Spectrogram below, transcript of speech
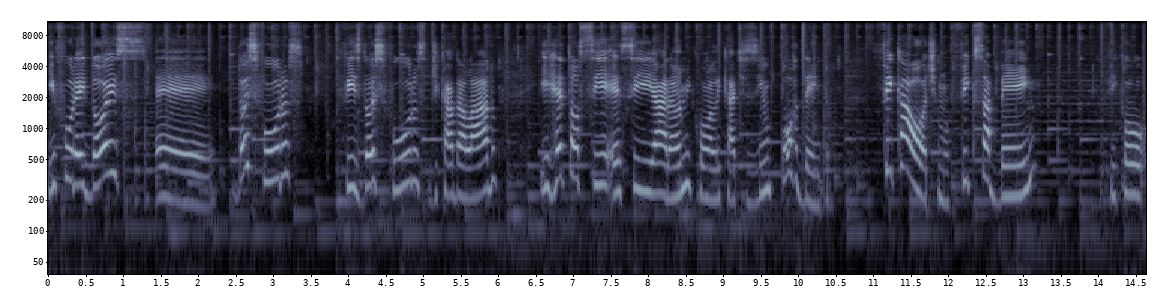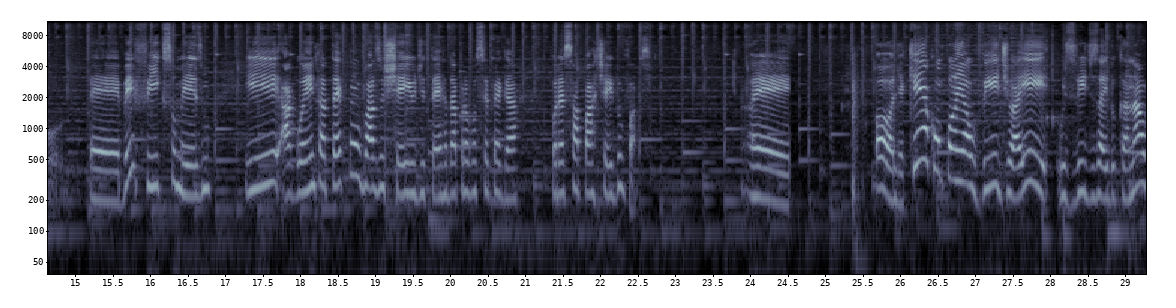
e furei dois, é, dois furos, fiz dois furos de cada lado e retorci esse arame com alicatezinho por dentro. Fica ótimo, fixa bem, ficou é, bem fixo mesmo e aguenta até com o vaso cheio de terra, dá para você pegar por essa parte aí do vaso. É, olha, quem acompanha o vídeo aí, os vídeos aí do canal,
